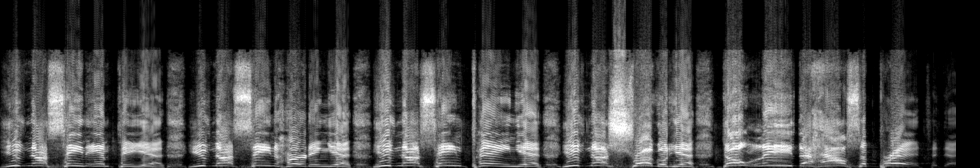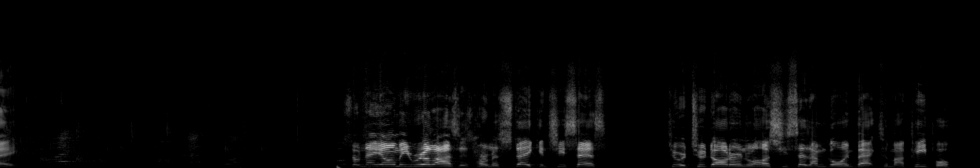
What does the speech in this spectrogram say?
You've not seen empty yet. You've not seen hurting yet. You've not seen pain yet. You've not struggled yet. Don't leave the house of bread today. So Naomi realizes her mistake and she says to her two daughter in laws, she says, I'm going back to my people.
